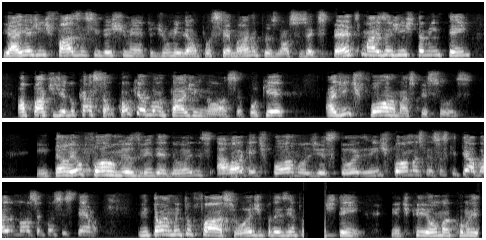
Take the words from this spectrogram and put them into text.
E aí a gente faz esse investimento de um milhão por semana para os nossos experts, mas a gente também tem a parte de educação. Qual que é a vantagem nossa? Porque a gente forma as pessoas. Então, eu formo meus vendedores, a Rocket forma os gestores, a gente forma as pessoas que trabalham no nosso ecossistema. Então, é muito fácil. Hoje, por exemplo, a gente tem, a gente criou uma comunidade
